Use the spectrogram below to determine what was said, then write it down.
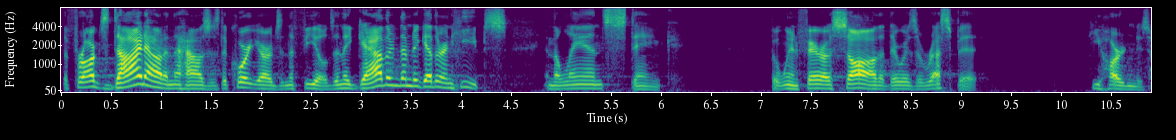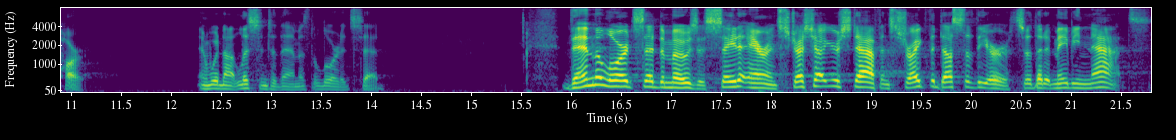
The frogs died out in the houses, the courtyards, and the fields, and they gathered them together in heaps, and the land stank. But when Pharaoh saw that there was a respite, he hardened his heart and would not listen to them as the Lord had said. Then the Lord said to Moses, Say to Aaron, Stretch out your staff and strike the dust of the earth, so that it may be gnats,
